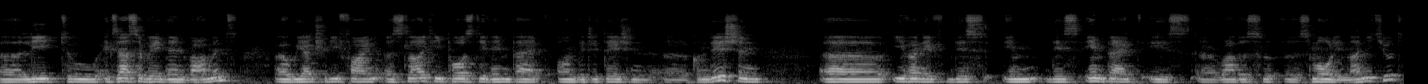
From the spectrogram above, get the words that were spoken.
uh, lead to exacerbate the environment. Uh, we actually find a slightly positive impact on vegetation uh, condition, uh, even if this, this impact is uh, rather small in magnitude.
